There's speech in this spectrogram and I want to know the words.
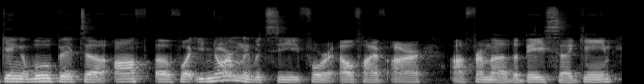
getting a little bit uh, off of what you normally would see for L5R uh, from uh, the base uh, game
